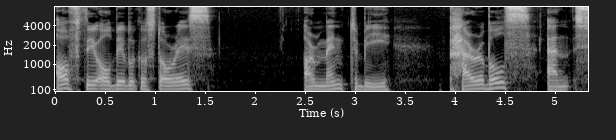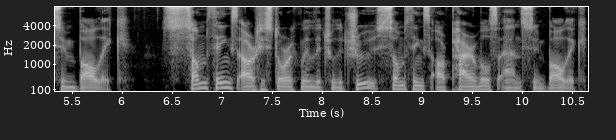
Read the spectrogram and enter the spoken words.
of the old biblical stories are meant to be parables and symbolic. Some things are historically literally true, some things are parables and symbolic,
